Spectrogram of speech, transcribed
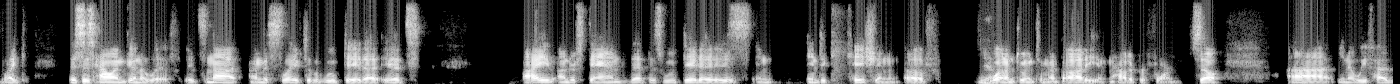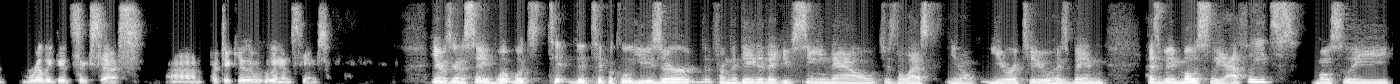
Like this is how I'm going to live. It's not I'm a slave to the Whoop data. It's I understand that this Whoop data is an indication of yeah. what I'm doing to my body and how to perform. So, uh, you know, we've had really good success, um, particularly with women's teams. Yeah, I was going to say, what what's t- the typical user from the data that you've seen now, just the last you know year or two, has been has been mostly athletes, mostly,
